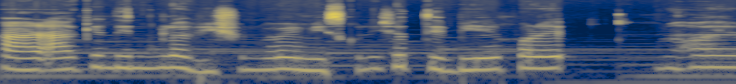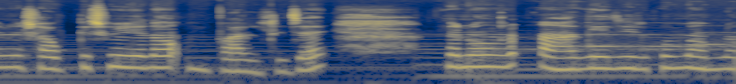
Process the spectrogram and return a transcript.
আর আগের দিনগুলো ভীষণভাবে মিস করি। সত্যি, বিয়ের পরে হয় সব কিছুই যেন পাল্টে যায়। কেন আগে যেরকম আমরা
